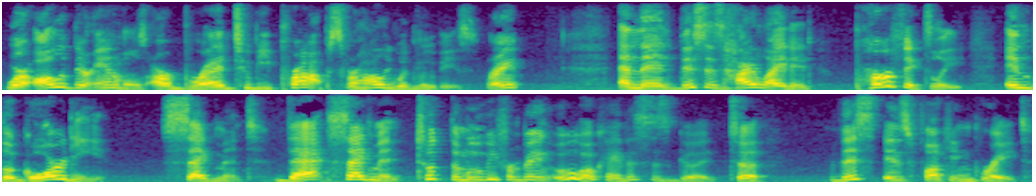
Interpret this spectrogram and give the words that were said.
where all of their animals are bred to be props for Hollywood movies, right? And then this is highlighted perfectly in the Gordy segment. That segment took the movie from being, ooh, okay, this is good, to this is fucking great.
